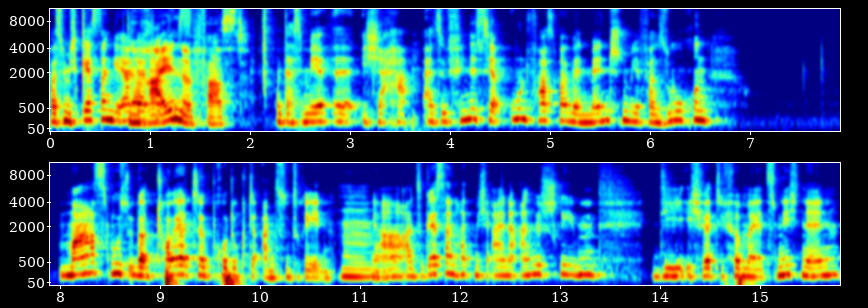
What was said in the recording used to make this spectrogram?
Was mich gestern geärgert Eine hat, reine fast. dass mir, äh, ich ja, also ich finde es ja unfassbar, wenn Menschen mir versuchen, maßlos überteuerte Produkte anzudrehen. Ja, also gestern hat mich eine angeschrieben, die, ich werde die Firma jetzt nicht nennen.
